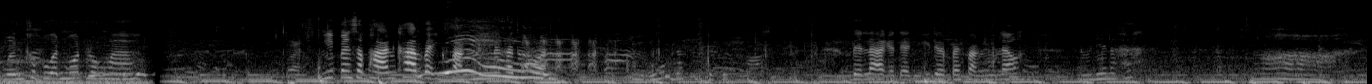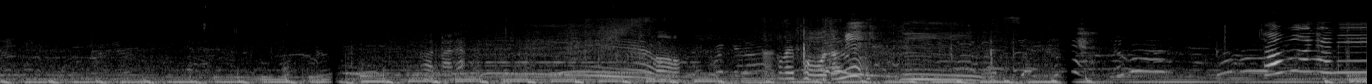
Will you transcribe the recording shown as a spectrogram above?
เหมือนขบวนมดลงมา นี่เป็นสะพานข้ามไปอีกฝั่งหนึ่งนะคะทุกคนเบลล่ากับแดดดี้เดินไปฝั่งนู้นแล้ว ดูนี่นะคะ โผล่ตรงนี้ นี่ชอบมากอันนี้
